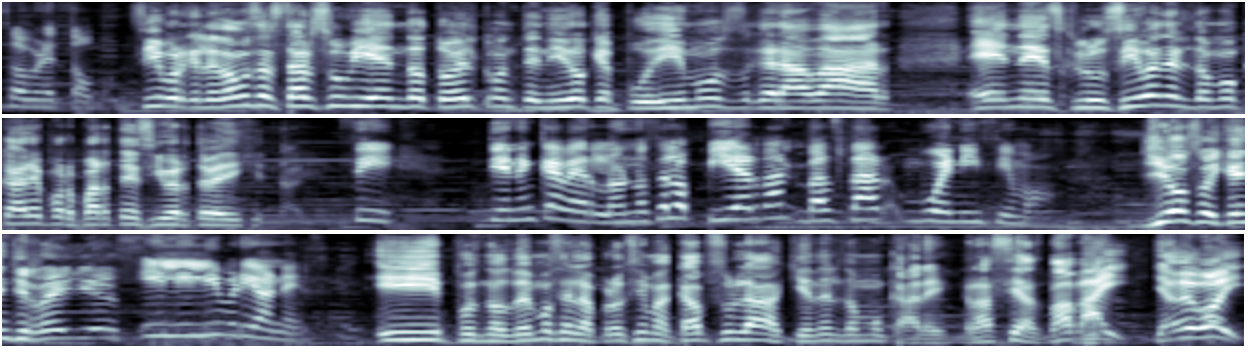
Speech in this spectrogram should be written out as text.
sobre todo. Sí, porque les vamos a estar subiendo todo el contenido que pudimos grabar en exclusiva en el Domo Care por parte de Ciber TV Digital. Sí, tienen que verlo, no se lo pierdan, va a estar buenísimo. Yo soy Kenji Reyes Y Lili Briones. y pues nos vemos en la próxima cápsula aquí en el Domo Care. Gracias, bye bye, ya me voy.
